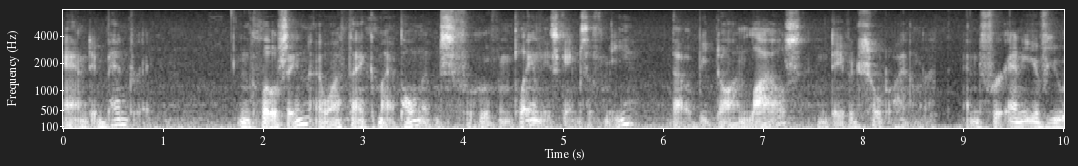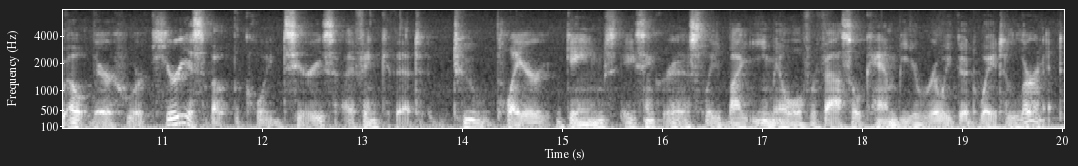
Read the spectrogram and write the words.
and in Pendragon. In closing, I want to thank my opponents for who have been playing these games with me. That would be Don Lyles and David Schodelhammer. And for any of you out there who are curious about the Coin series, I think that two player games asynchronously by email over Vassal can be a really good way to learn it.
